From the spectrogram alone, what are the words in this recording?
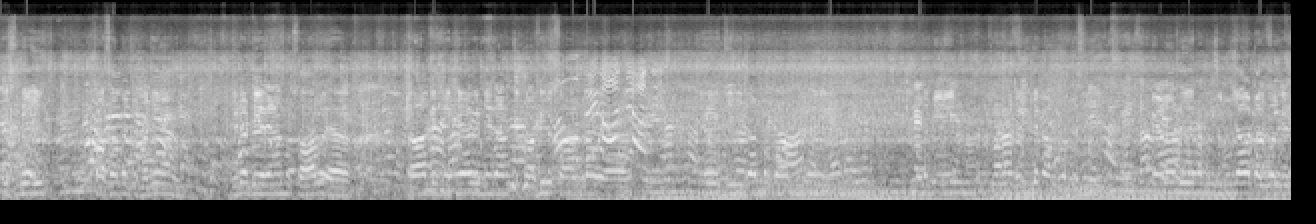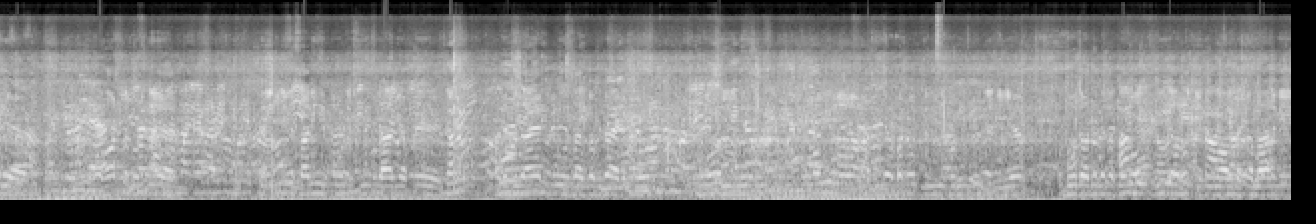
ਇਸ ਲਈ ਅਸੀਂ ਪਾਸਾ ਵਿੱਚ ਖੜੇ ਆ ਜਿਹੜਾ ਡੇਰਿਆਂ ਦਾ ਨੁਕਸਾਨ ਹੋਇਆ ਤਾਂ ਕਿ ਦੇਖਿਆ ਕਿ ਡੇਰਿਆਂ ਵਿੱਚ ਕਾਫੀ ਨੁਕਸਾਨ ਦਾ ਹੋਇਆ। ਤੇ ਜ਼ਿਮੀਦਾਰ ਪ੍ਰਕਾਰ ਨੇ ਮਤਲਬ ਕਿ ਜਿਹੜੀ ਦਾ ਕੰਮ ਕਰਦੇ ਸੀ ਕਹਿਣਾ ਦੇ 55 ਡੰਗਰ ਜਿਹੜੇ ਆ ਹੱਥ ਟੁੱਟਦੇ ਆ, ਤੇ ਇਹ ਸਾਰੀ ਰਿਪੋਰਟ ਅਸੀਂ ਜਾ ਕੇ ਆਪਣੇ ਆਪਣੇ ਵਿਧਾਇਕ ਨੇ ਸਾਬਕਾ ਵਿਧਾਇਕ ਨੇ ਮੇਰੇ ਨਾਲ ਸੀਗਾ ਬਟ ਉਹ ਤਰੀਕ ਥੋੜੀ ਢਿੱਲੀ ਆ। ਦੋ ਚਾਰ ਦਿਨ ਤੱਕ ਉਹ ਵੀ ਉਹ ਇੱਕ ਮਾਲ ਦਾ ਲਾਣਗੇ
